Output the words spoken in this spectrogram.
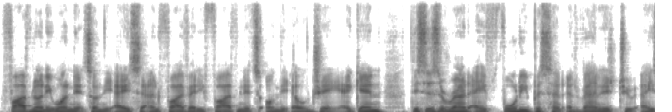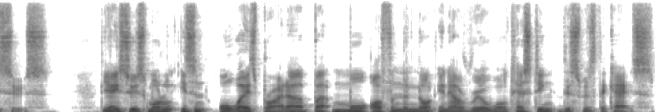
591 nits on the Acer, and 585 nits on the LG. Again, this is around a 40% advantage to Asus. The Asus model isn't always brighter, but more often than not in our real world testing, this was the case.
